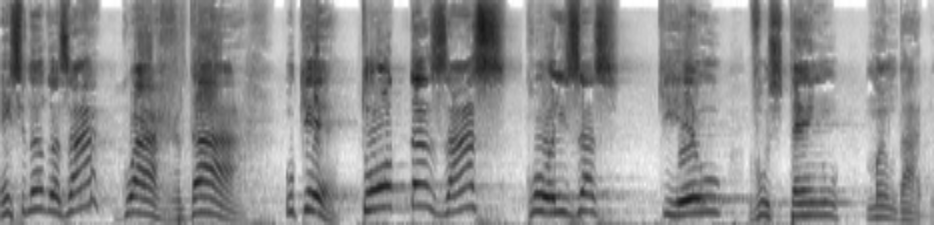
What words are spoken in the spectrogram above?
Ensinando-as a guardar o que? Todas as coisas que eu vos tenho mandado.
